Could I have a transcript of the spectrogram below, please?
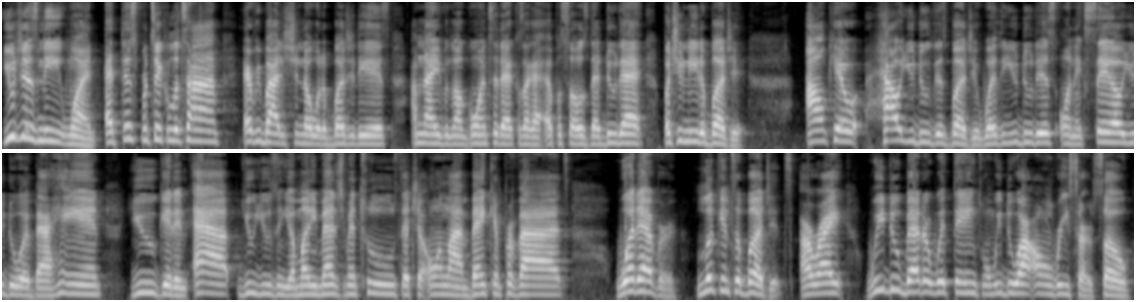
You just need one. At this particular time, everybody should know what a budget is. I'm not even gonna go into that because I got episodes that do that, but you need a budget. I don't care how you do this budget, whether you do this on Excel, you do it by hand, you get an app, you using your money management tools that your online banking provides, whatever. Look into budgets, all right? We do better with things when we do our own research. So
